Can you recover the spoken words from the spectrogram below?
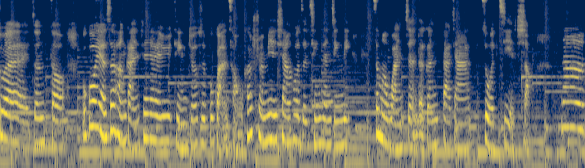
对，真的。不过也是很感谢玉婷，就是不管从科学面向或者亲身经历，这么完整的跟大家做介绍。那，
